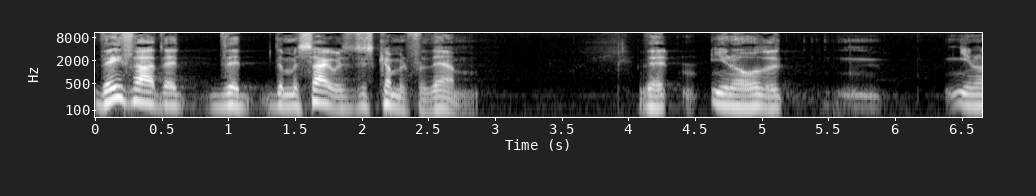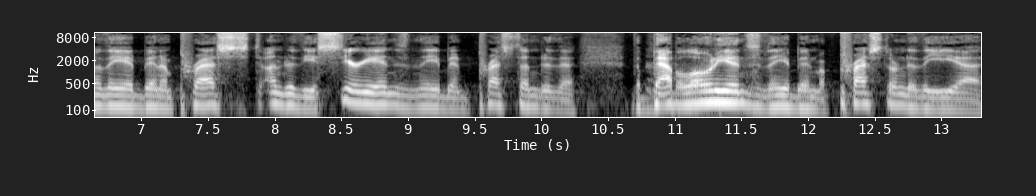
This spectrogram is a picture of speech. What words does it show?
they thought that, that the Messiah was just coming for them. That, you know, that, you know, they had been oppressed under the Assyrians and they had been oppressed under the, the Babylonians and they had been oppressed under the, uh,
